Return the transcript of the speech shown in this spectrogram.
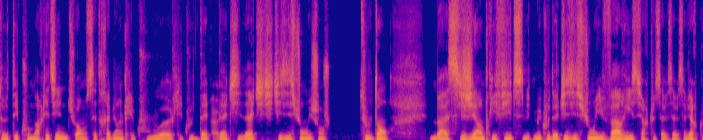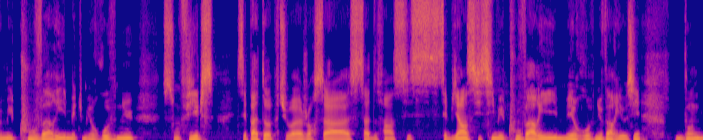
de tes coûts marketing. Tu vois, on sait très bien que les coûts, euh, les coûts Ah d'acquisition, ils changent tout le temps. Bah, si j'ai un prix fixe, mais que mes coûts d'acquisition, ils varient, c'est-à-dire que ça, ça, ça veut dire que mes coûts varient, mais que mes revenus sont fixes, c'est pas top, tu vois. Genre, ça, ça, enfin, c'est bien si, si mes coûts varient, mes revenus varient aussi. Donc,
